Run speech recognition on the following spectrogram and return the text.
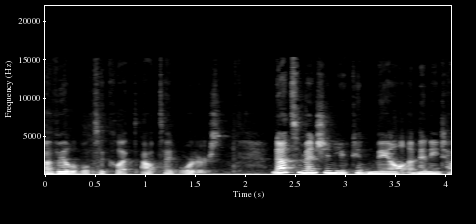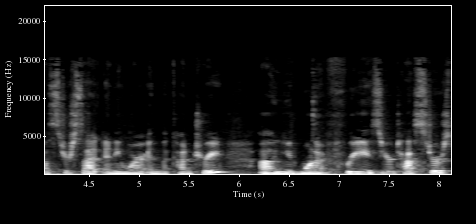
available to collect outside orders. Not to mention you can mail a mini tester set anywhere in the country. Uh, you'd want to freeze your testers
